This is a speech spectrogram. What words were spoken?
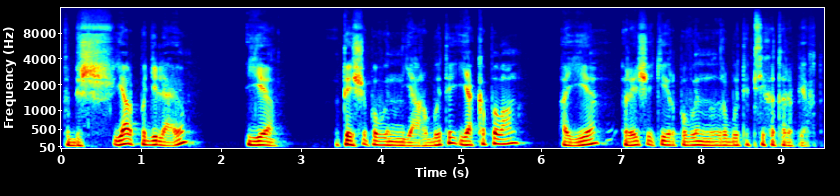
Тобі ж я поділяю, є те, що повинен я робити як капелан, а є речі, які повинен робити психотерапевт.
